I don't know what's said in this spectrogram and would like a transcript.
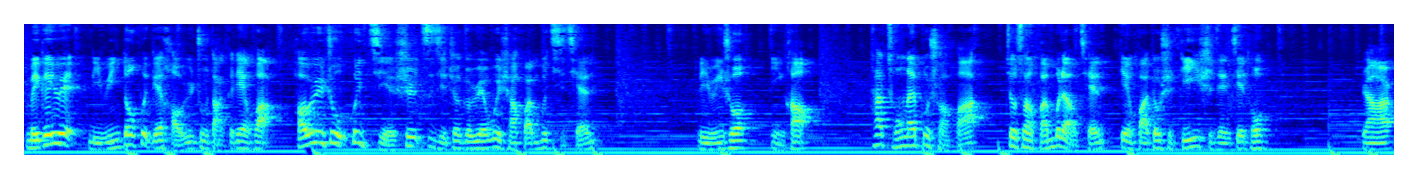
每个月，李云都会给郝玉柱打个电话，郝玉柱会解释自己这个月为啥还不起钱。李云说：“引号，他从来不耍滑，就算还不了钱，电话都是第一时间接通。”然而，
